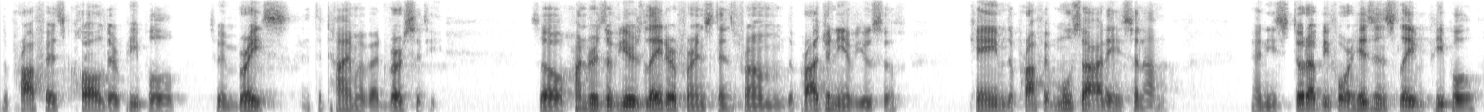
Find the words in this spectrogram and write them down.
the prophets called their people to embrace at the time of adversity. So, hundreds of years later, for instance, from the progeny of Yusuf came the Prophet Musa alayhi salam, and he stood up before his enslaved people.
